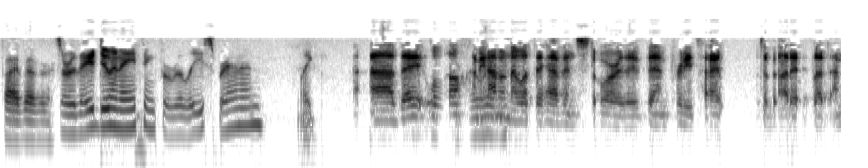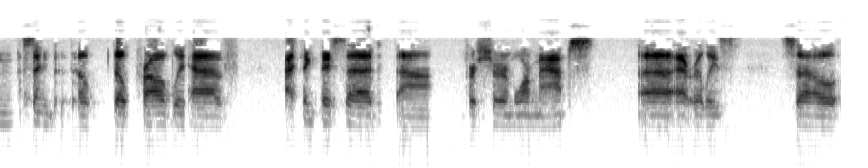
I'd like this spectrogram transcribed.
if I've ever. so, are they doing anything for release, Brandon? Like, Uh, they well, I mean, I don't know what they have in store. They've been pretty tight about it, but I'm guessing that they'll they'll probably have. I think they said uh, for sure more maps uh, at release. So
